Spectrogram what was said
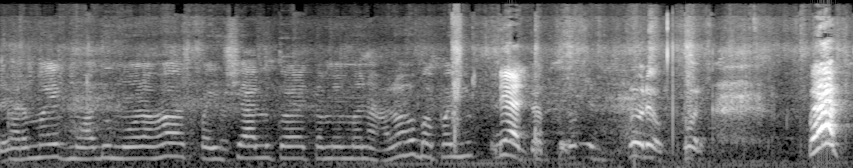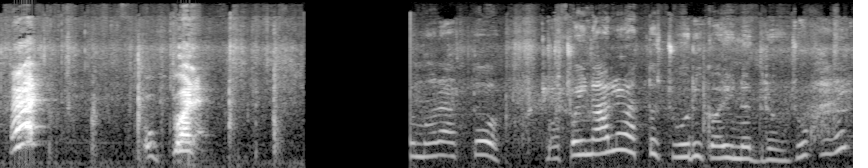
ઘરમાં એક મોદું મોણ હ પૈસા આલું તો તમે મને હાલો હો બપાયું. લે દોડ્યો ઉપર. મારા તો બપાઈ ના આલ્યો આજ તો ચોરી કરીને જ રહું છું ખાલી.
